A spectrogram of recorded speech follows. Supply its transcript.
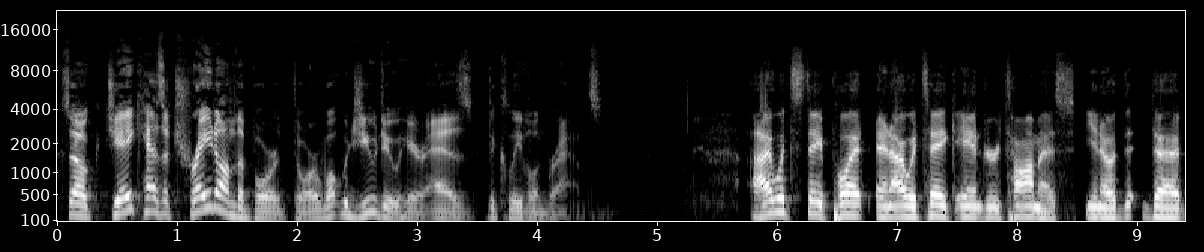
so Jake has a trade on the board. Thor, what would you do here as the Cleveland Browns? I would stay put, and I would take Andrew Thomas. You know, the, the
